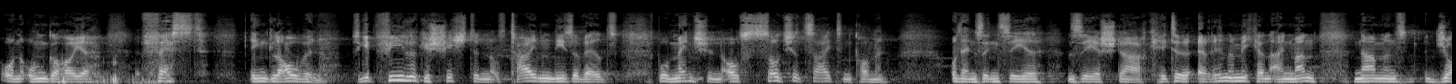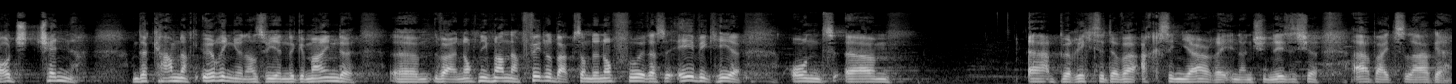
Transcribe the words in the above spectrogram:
und ungeheuer fest im Glauben. Es gibt viele Geschichten aus Teilen dieser Welt, wo Menschen aus solchen Zeiten kommen und dann sind sie sehr stark. Ich erinnere mich an einen Mann namens George Chen. Und der kam nach Öhringen, als wir in der Gemeinde äh, waren. Noch nicht mal nach Fiddelbach, sondern noch früher, das ist ewig her. Und ähm, er berichtete, er war 18 Jahre in ein chinesischer Arbeitslager.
